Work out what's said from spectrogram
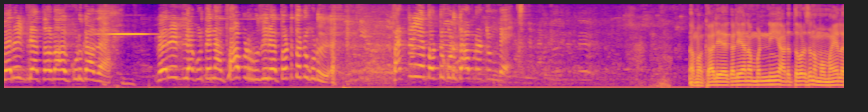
வெறும் இட்லியா தொட கொடுக்காத. வெறும் இட்லியா கொடுத்தே நான் சாப்பிட ருசியா தொட்டு தொட்டு கொடு. சட்னியை தொட்டு கொடு சாப்பிடட்டும்டே. நம்ம கல்யா கல்யாணம் பண்ணி அடுத்த வருஷம் நம்ம மயில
